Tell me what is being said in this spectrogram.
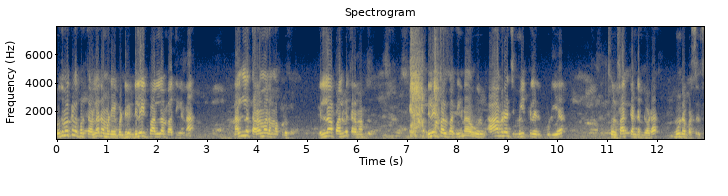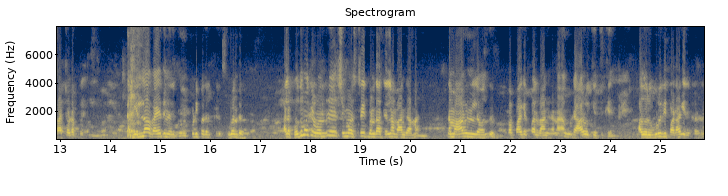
பொதுமக்களை பொறுத்தவரை நம்முடைய இப்போ டிலைட் பால்லாம் பார்த்தீங்கன்னா நல்ல தரமாக நம்ம கொடுக்குறோம் எல்லா பாலுமே தரமாக கொடுக்குறோம் டிலைட் பால் பார்த்தீங்கன்னா ஒரு ஆவரேஜ் மில்கில் இருக்கக்கூடிய ஒரு ஃபேட் கண்டென்ட்டோட மூன்றரை பர்சன்ட் ஃபேட்டோட அது எல்லா வயதினருக்கும் குடிப்பதற்கு உகந்தது. அதில் பொதுமக்கள் வந்து சும்மா ஸ்ட்ரீட் பண்டாட் எல்லாம் வாங்காம நம்ம ஆவினில் வந்து பாக்கெட் பால் வாங்கினோன்னா அவங்களுடைய ஆரோக்கியத்துக்கு அது ஒரு உறுதிப்பாடாக இருக்கிறது.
